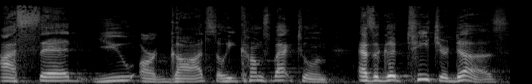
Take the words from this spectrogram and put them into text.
I said, You are God. So he comes back to him, as a good teacher does.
